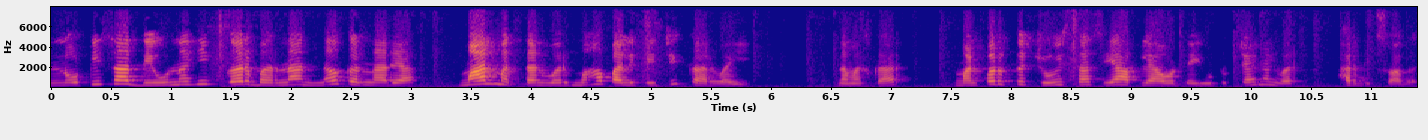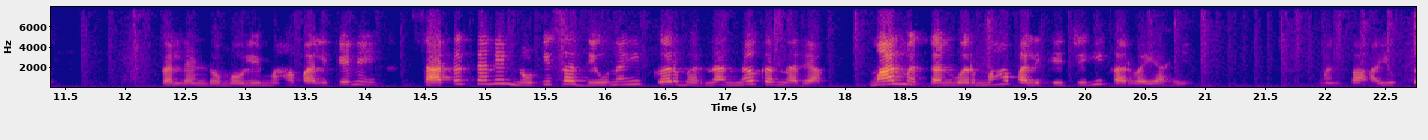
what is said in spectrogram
नोटिसा देऊनही कर भरणा न करणाऱ्या मालमत्तांवर महापालिकेची कारवाई. नमस्कार मनपर उत्तर चोवीस तास या आपल्या आवडत्या युट्यूब चॅनलवर हार्दिक स्वागत. कल्याण डोंबवली महापालिकेने सातत्याने नोटिसा देऊनही कर भरणा न करणाऱ्या मालमत्तांवर महापालिकेचीही कारवाई आहे. मनपा आयुक्त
